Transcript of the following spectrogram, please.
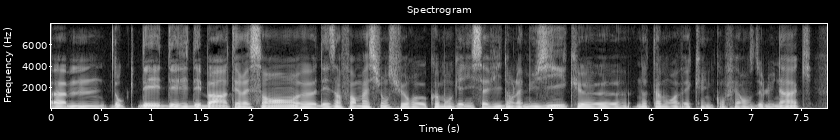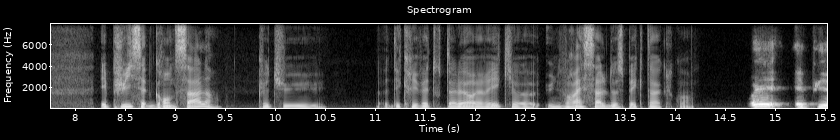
Euh, donc des, débats intéressants, euh, des informations sur euh, comment gagner sa vie dans la musique, notamment avec une conférence de l'UNAC. Et puis cette grande salle que tu décrivais tout à l'heure, Eric, une vraie salle de spectacle. quoi. Oui, et puis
